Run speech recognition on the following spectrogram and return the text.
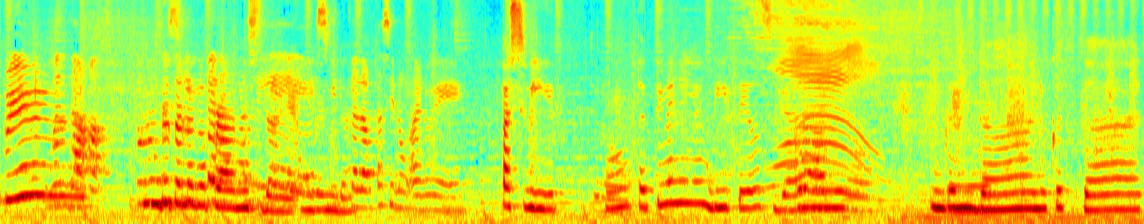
Be. Manda ka. Ganda talaga, promise, eh. Ang ganda. Sweet ka lang kasi nung ano eh. Pa-sweet. Oh, tingnan niyo yung details, guys. Ang ganda. Look at that.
